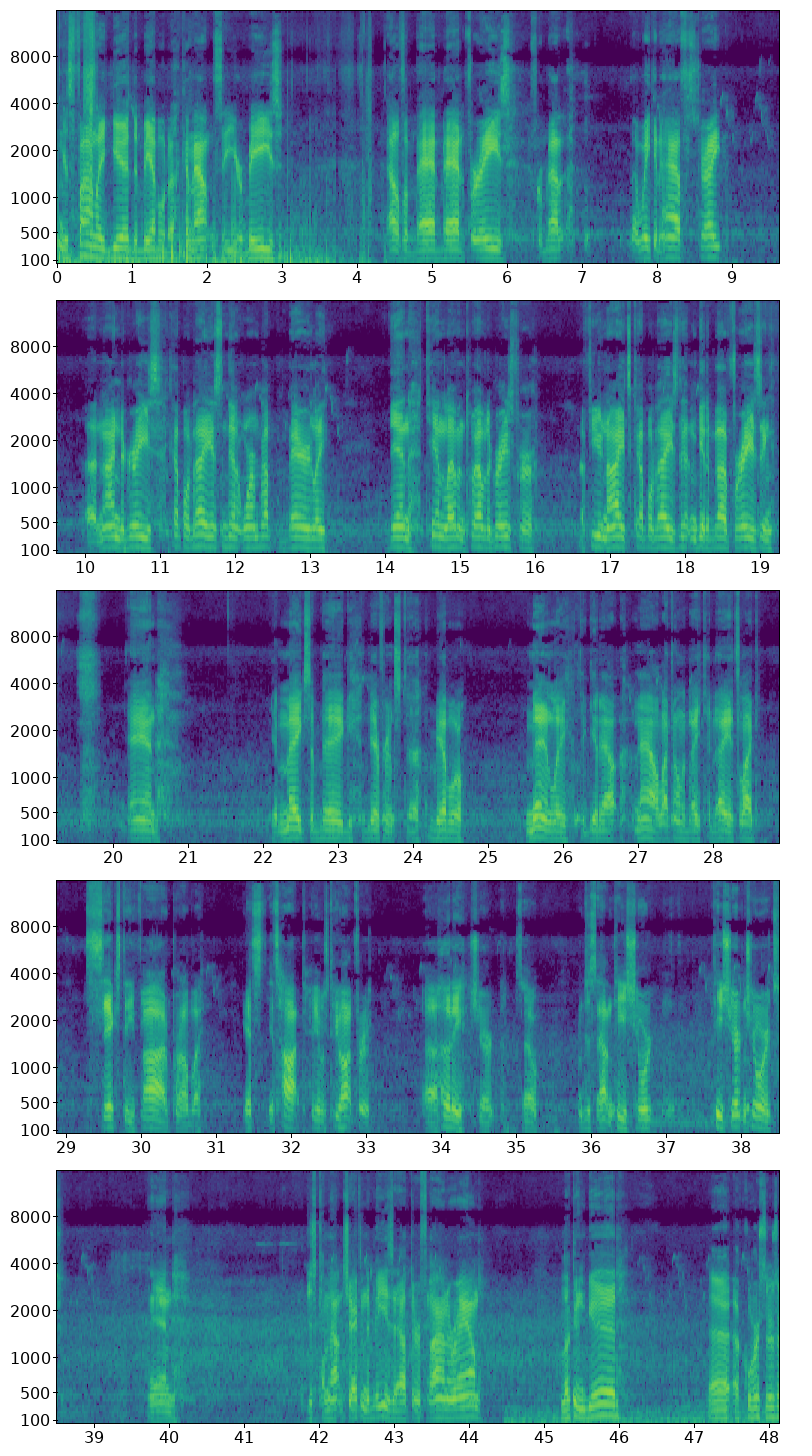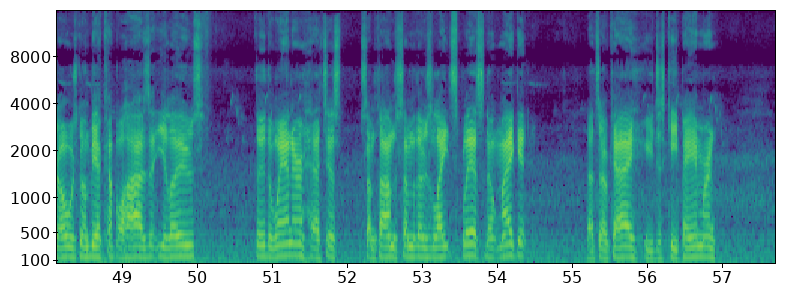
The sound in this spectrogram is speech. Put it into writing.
it's finally good to be able to come out and see your bees out of a bad, bad freeze for about a week and a half straight. Uh, nine degrees a couple of days and then it warmed up barely. Then 10, 11, 12 degrees for a few nights, a couple of days, didn't get above freezing. And it makes a big difference to be able mentally to get out now. Like on a day today, it's like 65 probably. It's it's hot. It was too hot for a hoodie shirt. So I'm just out in t-shirt, t-shirt and shorts. And just come out and checking the bees out there flying around. Looking good. Uh, of course, there's always going to be a couple highs that you lose through the winter. That's just sometimes some of those late splits don't make it. That's okay. You just keep hammering.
